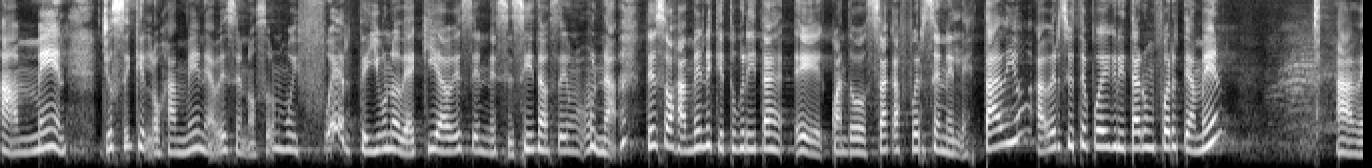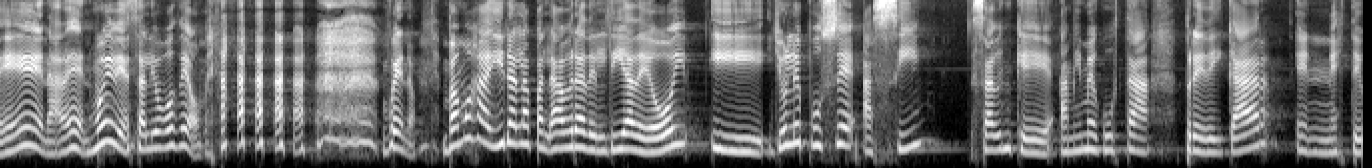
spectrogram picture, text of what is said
Amén. Yo sé que los amenes a veces no son muy fuertes y uno de aquí a veces necesita hacer una de esos amenes que tú gritas eh, cuando sacas fuerza en el estadio. A ver si usted puede gritar un fuerte amén. Amén, amén. Muy bien, salió voz de hombre. bueno, vamos a ir a la palabra del día de hoy y yo le puse así. Saben que a mí me gusta predicar en estos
